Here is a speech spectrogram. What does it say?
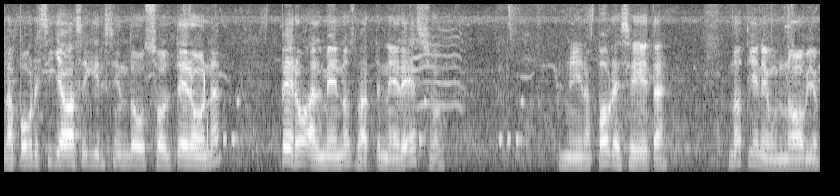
La pobrecilla va a seguir siendo solterona. Pero al menos va a tener eso. Mira, pobrecita. No tiene un novio.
